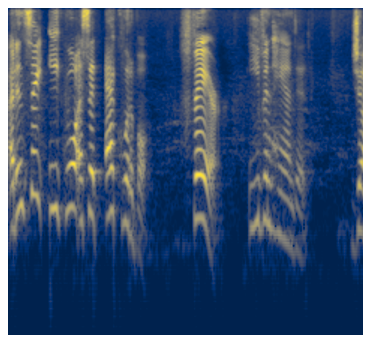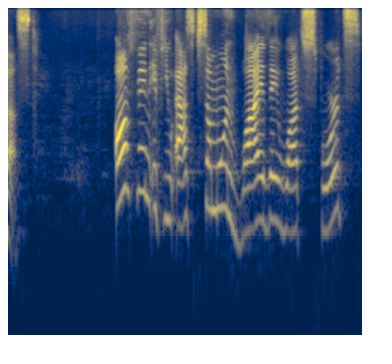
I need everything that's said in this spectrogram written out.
I didn't say equal, I said equitable, fair, even handed, just. Often, if you ask someone why they watch sports,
